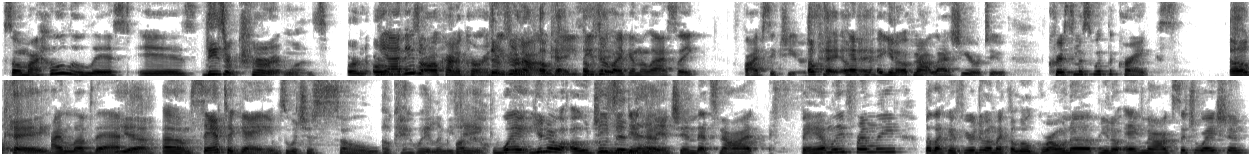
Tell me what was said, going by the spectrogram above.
So my Hulu list is These are current ones, or, or yeah, these are all kind of current. These are not. OGs. Okay, These okay. are like in the last like five six years. okay, okay, If, you know, if not last year or two. Christmas with the Cranks. okay. I love that. yeah. Um, Santa Games, which is so Okay, wait. Let me fun. think. Wait, you know OG Who's we didn't that? mention that's not family friendly, but like if you're doing like a little grown up, you know, eggnog situation,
